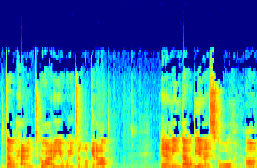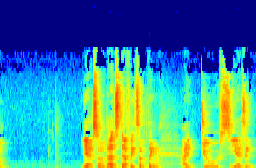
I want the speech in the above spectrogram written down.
without having to go out of your way to look it up. And I mean, that would be a nice goal. Um, yeah, so that's definitely something I do see as a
